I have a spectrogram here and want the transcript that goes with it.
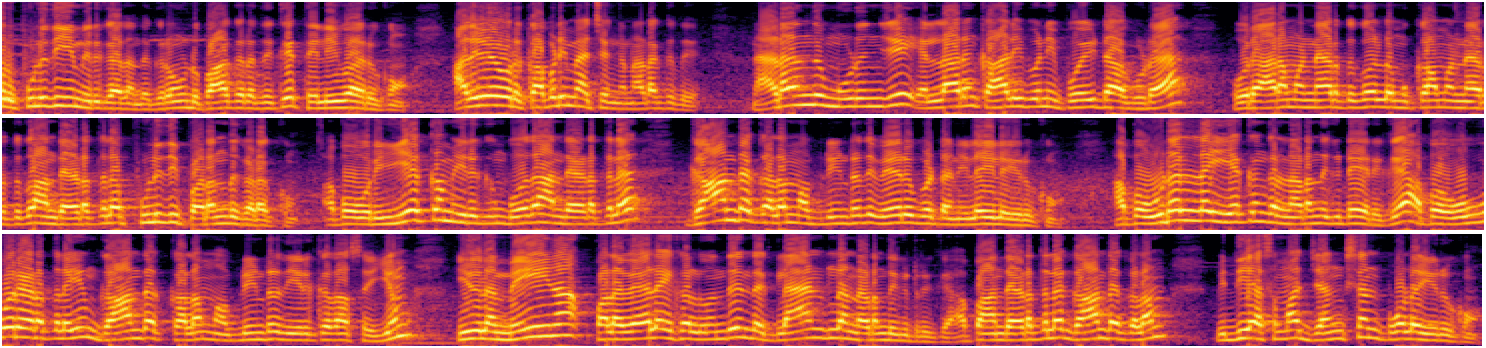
ஒரு புழுதியும் இருக்காது. அந்த கிரவுண்டு பார்க்குறதுக்கு தெளிவாக இருக்கும். அதுவே ஒரு கபடி மேட்ச் அங்கே நடக்குது. நடந்து முடிஞ்சு எல்லாரும் காலி பண்ணி போயிட்டா கூட ஒரு அரை மணி நேரத்துக்கோ இல்லை முக்கால் மணி நேரத்துக்கோ அந்த இடத்துல புழுதி படர்ந்து கிடக்கும். அப்போ ஒரு இயக்கம் இருக்கும்போது அந்த இடத்துல காந்த களம் அப்படின்றது வேறுபட்ட நிலையில் இருக்கும். அப்போ உடல்ல இயக்கங்கள் நடந்துக்கிட்டே இருக்கு. அப்போ ஒவ்வொரு இடத்துலையும் காந்த களம் அப்படின்றது இருக்க தான் செய்யும். இதில் மெயினாக பல வேலைகள் வந்து இந்த கிளாண்ட்ல நடந்துக்கிட்டு இருக்கு. அப்போ அந்த இடத்துல காந்த களம் வித்தியாசமாக ஜங்ஷன் போல இருக்கும்.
